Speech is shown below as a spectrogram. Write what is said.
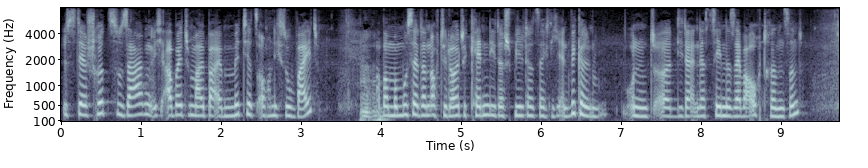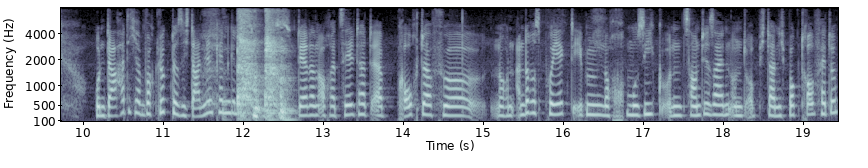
ist der Schritt zu sagen, ich arbeite mal bei einem mit jetzt auch nicht so weit. Mhm. Aber man muss ja dann auch die Leute kennen, die das Spiel tatsächlich entwickeln und äh, die da in der Szene selber auch drin sind. Und da hatte ich einfach Glück, dass ich Daniel kennengelernt habe, der dann auch erzählt hat, er braucht dafür noch ein anderes Projekt, eben noch Musik und Sounddesign und ob ich da nicht Bock drauf hätte.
